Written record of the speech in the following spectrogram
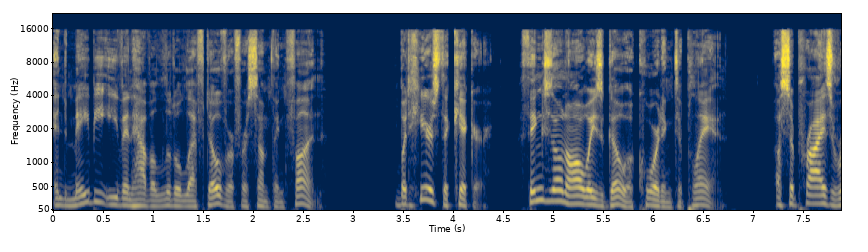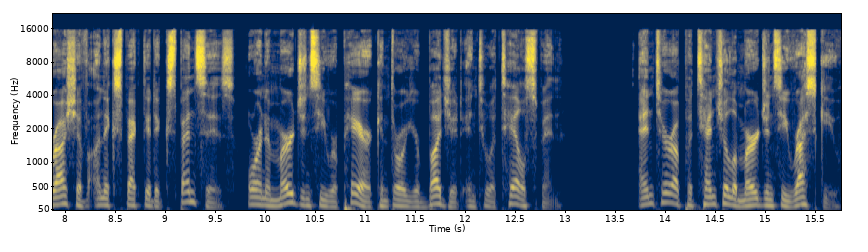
and maybe even have a little left over for something fun. But here's the kicker things don't always go according to plan. A surprise rush of unexpected expenses or an emergency repair can throw your budget into a tailspin. Enter a potential emergency rescue,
